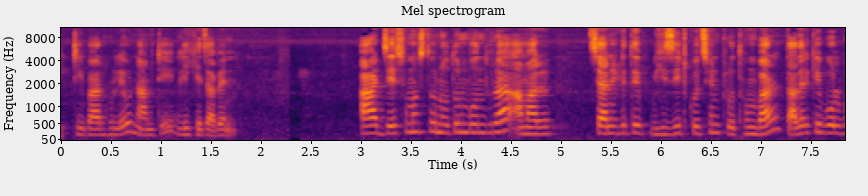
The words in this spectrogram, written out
একটি বার হলেও নামটি লিখে যাবেন। আর যে সমস্ত নতুন বন্ধুরা আমার চ্যানেলটিতে ভিজিট করছেন প্রথমবার, তাদেরকে বলব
